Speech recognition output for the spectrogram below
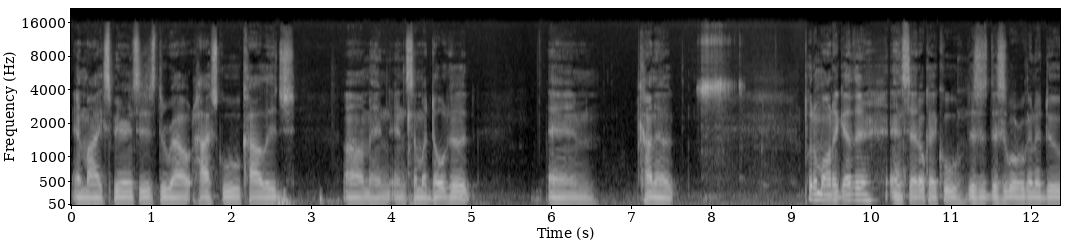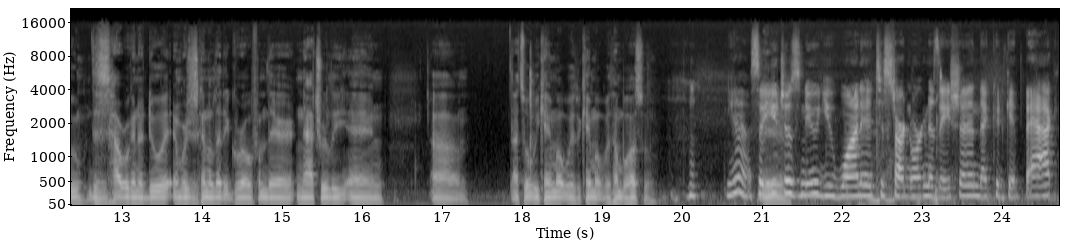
and my experiences throughout high school, college, um, and and some adulthood, and kind of put them all together and said, okay, cool. This is this is what we're gonna do. This is how we're gonna do it, and we're just gonna let it grow from there naturally. And um, that's what we came up with. We came up with Humble Hustle. Yeah, so Yeah. you just knew you wanted to start an organization that could give back.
